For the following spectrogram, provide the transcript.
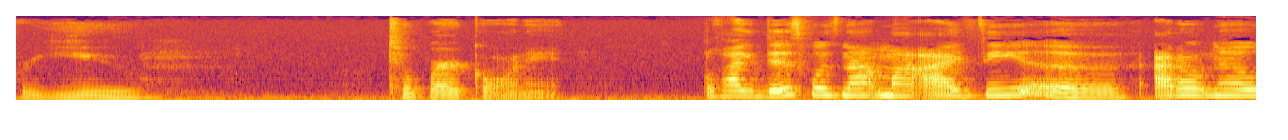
for you to work on it. Like, this was not my idea. I don't know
